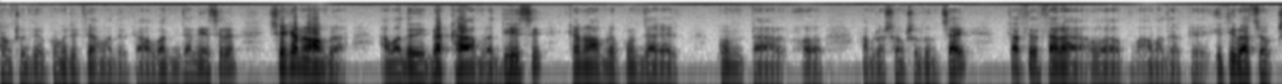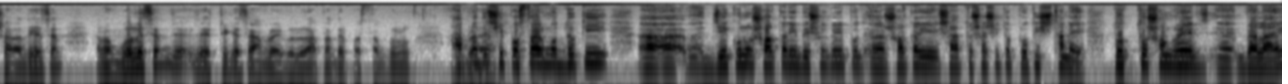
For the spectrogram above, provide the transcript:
সংসদীয় কমিটিতে আমাদেরকে আহ্বান জানিয়েছিলেন। সেখানেও আমরা, আমাদের এই ব্যাখ্যা আমরা দিয়েছি। কেন আমরা কোন জায়গায় কোনটার আহ, আমরা সংশোধন চাই তাতে তারা আমাদেরকে ইতিবাচক সাড়া দিয়েছেন এবং বলেছেন যে যে ঠিক আছে আমরা এগুলো আপনাদের প্রস্তাবগুলো আপনাদের সেই প্রস্তাবের মধ্যে কি যে কোনো সরকারি বেসরকারি সরকারি স্বায়ত্তশাসিত প্রতিষ্ঠানে তথ্য সংগ্রহের বেলায়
